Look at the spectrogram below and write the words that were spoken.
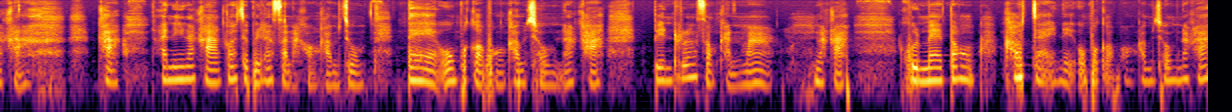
นะคะค่ะ อันนี้นะคะก็จะเป็นลักษณะของคำชม แต่องค์ประกอบของคำชมนะคะ เป็นเรื่องสำคัญมากนะคะ คุณแม่ต้องเข้าใจในองค์ประกอบของคำชมนะคะ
